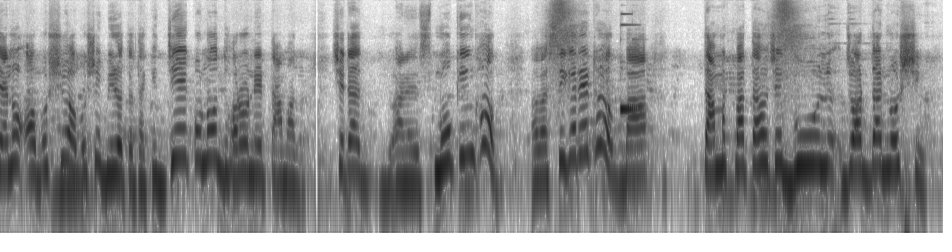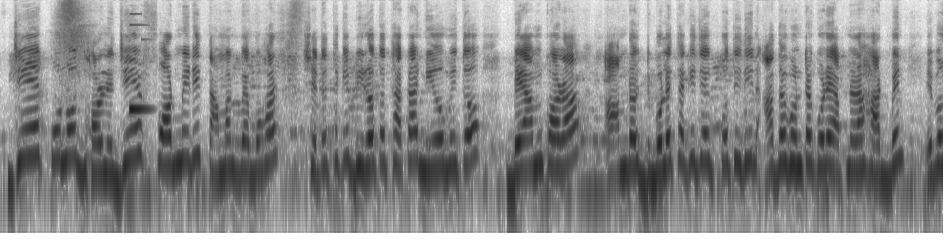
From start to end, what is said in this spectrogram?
যেন অবশ্যই অবশ্যই বিরত থাকি। যে কোনো ধরনের তামাক, সেটা মানে স্মোকিং হোক বা সিগারেট হোক বা তামাক পাতা হচ্ছে গুল, জর্দার নস্যি যে কোনো ধরনের, যে ফর্মেরই তামাক ব্যবহার, সেটা থেকে বিরত থাকা, নিয়মিত ব্যায়াম করা, আমরা বলে থাকি যে প্রতিদিন আধা ঘণ্টা করে আপনারা হাঁটবেন এবং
